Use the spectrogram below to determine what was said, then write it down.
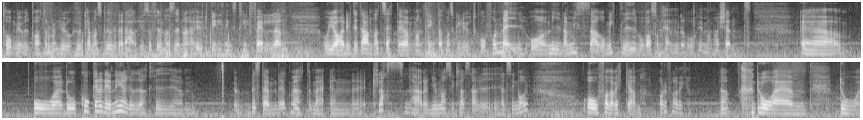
Tommy och vi pratade om hur, hur kan man sprida det här. Josefin har sina utbildningstillfällen och jag hade ett lite annat sätt där man tänkte att man skulle utgå från mig och mina missar och mitt liv och vad som händer och hur man har känt. Eh, och då kokade det ner i att vi eh, bestämde ett möte med en eh, klass här, en gymnasieklass här i Helsingborg. Och förra veckan, var det förra veckan? Ja, då, eh, då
